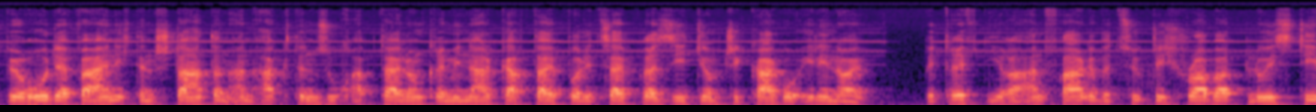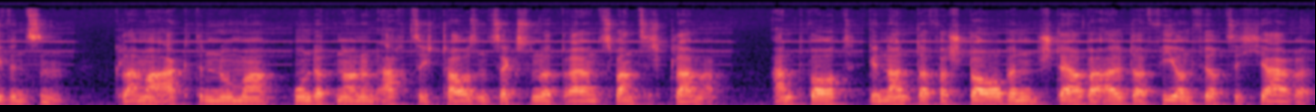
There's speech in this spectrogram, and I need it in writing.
Büro der Vereinigten Staaten an Aktensuchabteilung Kriminalkartei Polizeipräsidium Chicago, Illinois. Betrifft Ihre Anfrage bezüglich Robert Louis Stevenson. Klammer Aktennummer 189.623 Klammer. Antwort genannter verstorben, Sterbealter 44 Jahre.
